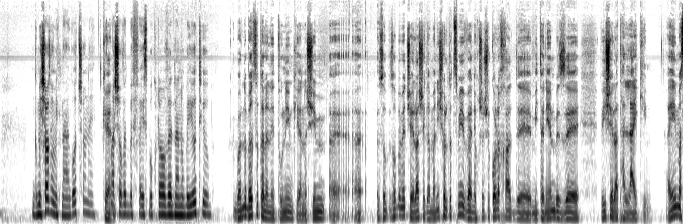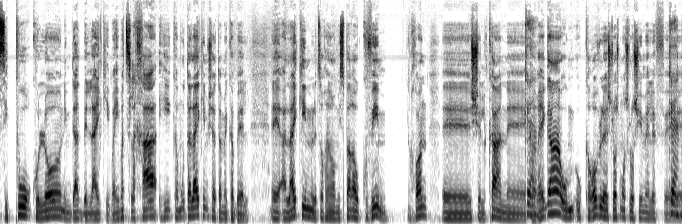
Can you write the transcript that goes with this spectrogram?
גמישות ומתנהגות שונה. כן. מה שעובד בפייסבוק לא עובד לנו ביוטיוב. בוא נדבר קצת על הנתונים, כי אנשים, אה, אה, זו, זו באמת שאלה שגם אני שואל את עצמי, ואני חושב שכל אחד אה, מתעניין בזה, והיא שאלת הלייקים. האם הסיפור כולו נמדד בלייקים? האם הצלחה היא כמות הלייקים שאתה מקבל? הלייקים, לצורך העניין, מספר העוקבים נכון? אה, של כאן אה, כן. כרגע, הוא, הוא קרוב ל-330 אלף, כן.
